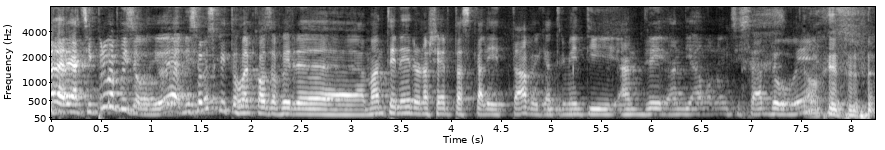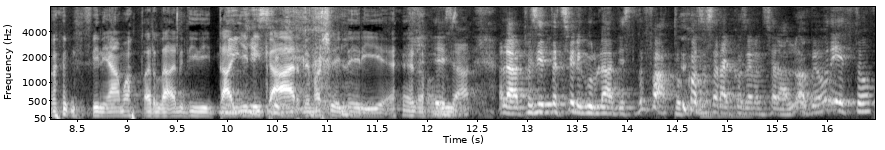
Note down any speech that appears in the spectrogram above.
Allora, ragazzi, il primo episodio, eh, mi sono scritto qualcosa per eh, mantenere una certa scaletta, perché altrimenti andre- andiamo non si sa dove. No. Finiamo a parlare di tagli Di di, carne, macellerie. no? Esatto. Allora, presentazione Gurulandi è stato fatto, cosa sarà e cosa non sarà. Lo abbiamo detto,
